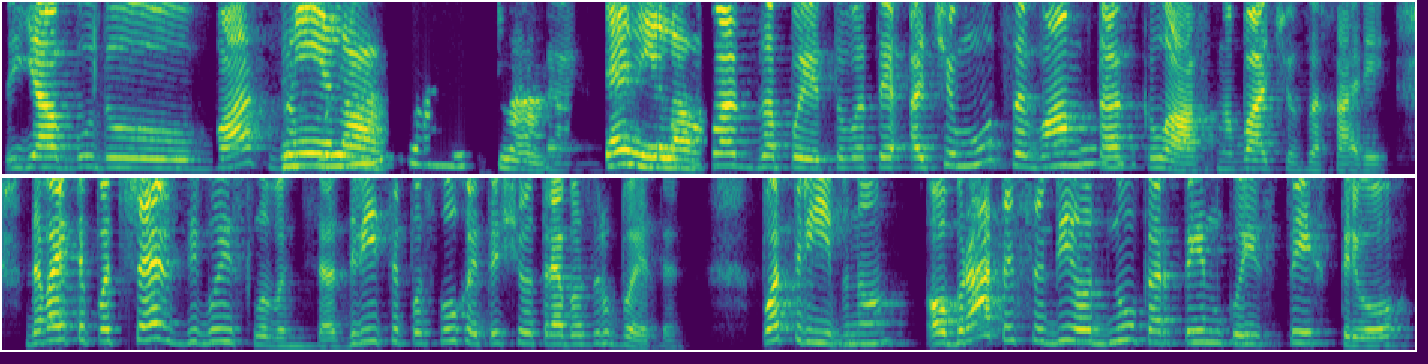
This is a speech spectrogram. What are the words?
я буду вас Міла. запитувати. Де Буду вас запитувати, а чому це вам так класно? Бачу, Захарій. Давайте по черзі висловимося. Дивіться, послухайте, що треба зробити. Потрібно обрати собі одну картинку із цих трьох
